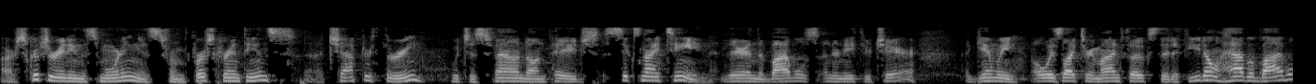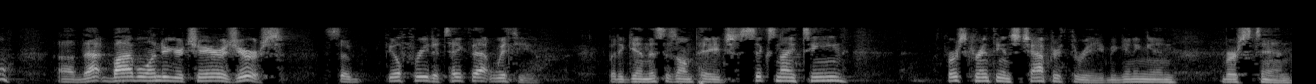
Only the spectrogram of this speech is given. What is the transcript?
Our scripture reading this morning is from 1 Corinthians uh, chapter 3, which is found on page 619 there in the Bibles underneath your chair. Again, we always like to remind folks that if you don't have a Bible, uh, that Bible under your chair is yours. So feel free to take that with you. But again, this is on page 619, 1 Corinthians chapter 3, beginning in verse 10.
